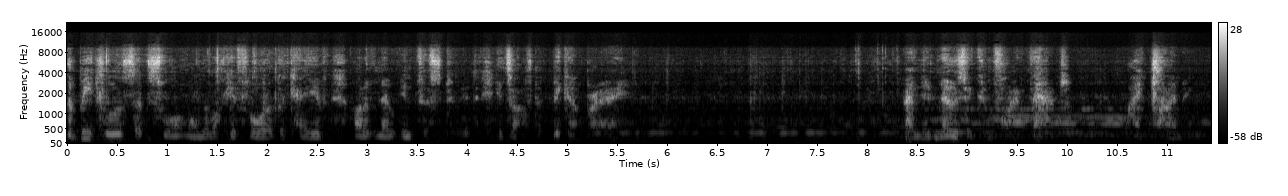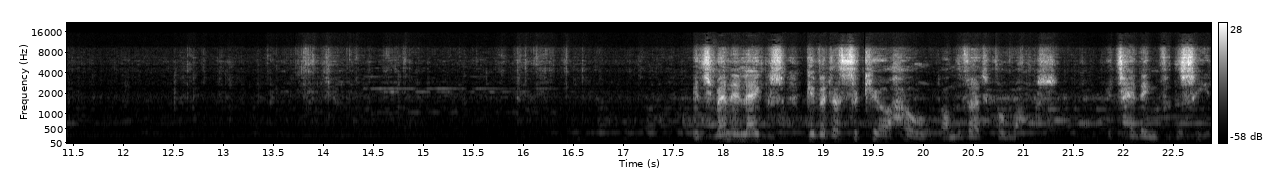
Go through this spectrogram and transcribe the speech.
The beetles that swarm on the rocky floor of the cave are of no interest to it. It's after bigger prey. And it knows it can find that by climbing. Its many legs give it a secure hold on the vertical rocks. It's heading for the ceiling.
